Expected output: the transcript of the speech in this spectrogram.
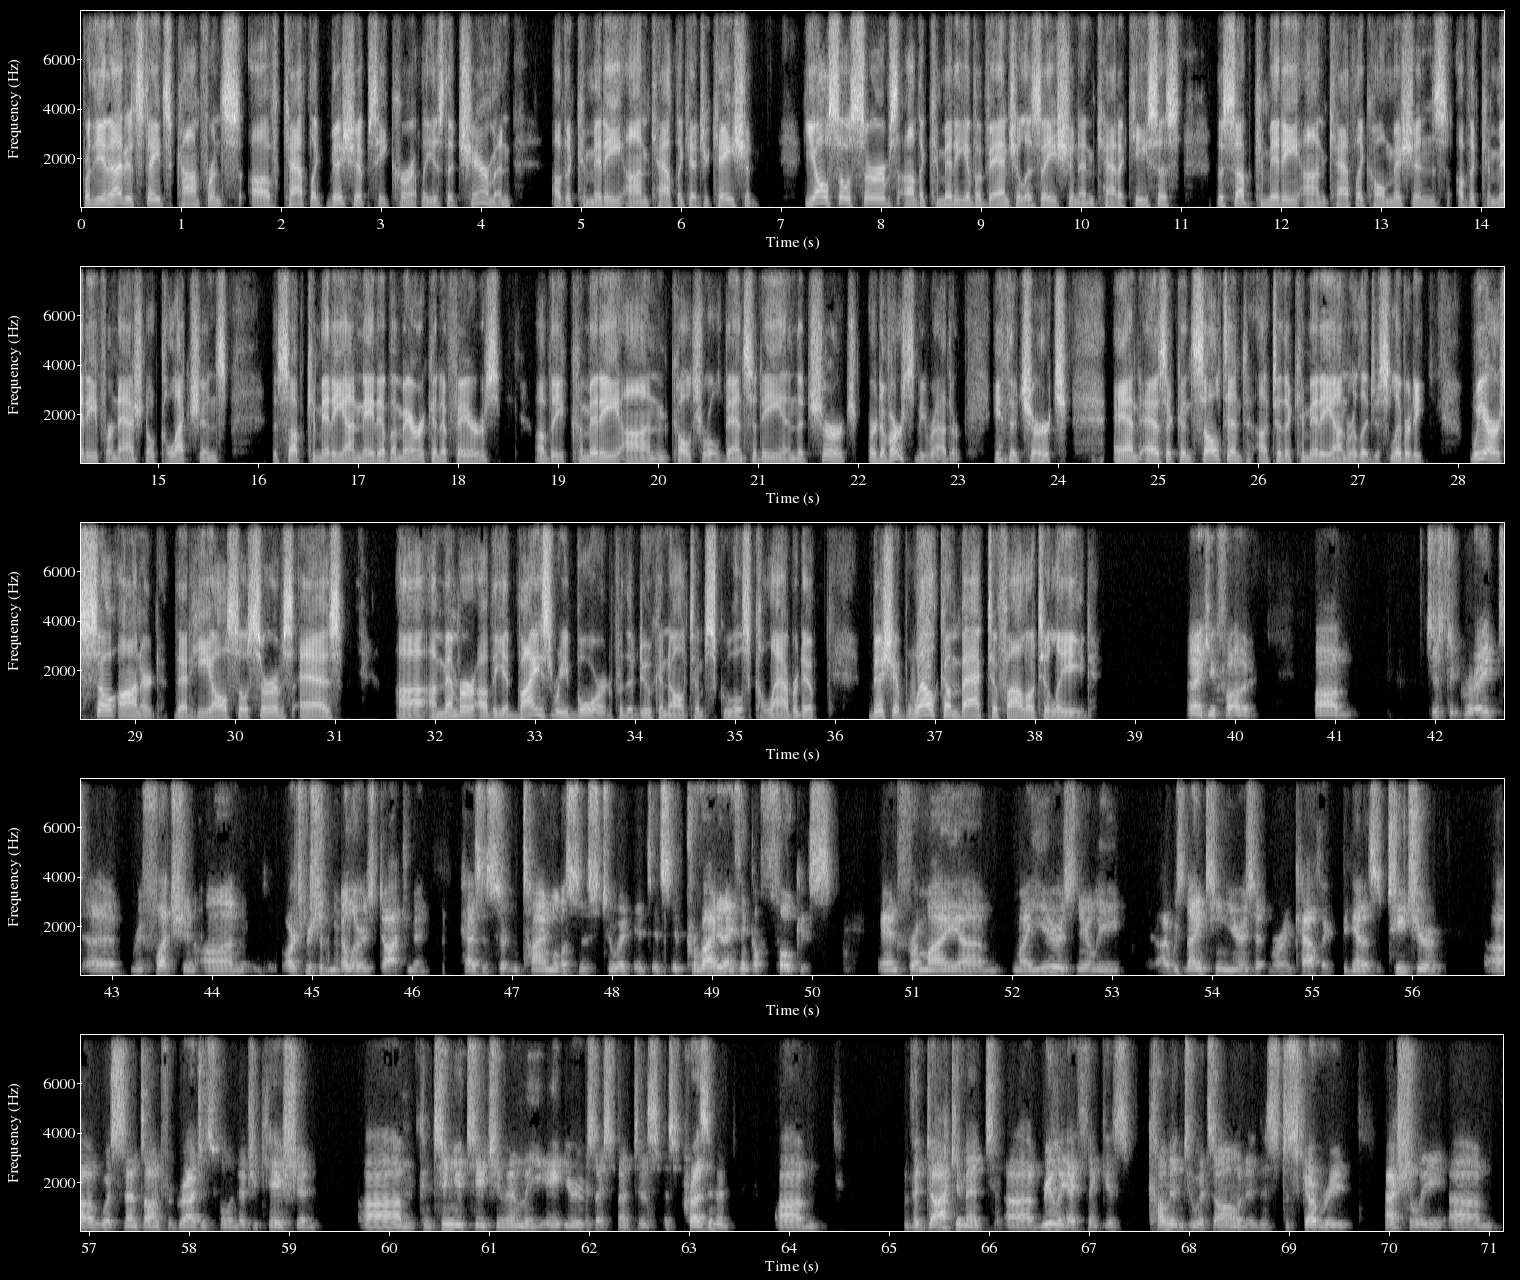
For the United States Conference of Catholic Bishops, he currently is the chairman of the Committee on Catholic Education. He also serves on the Committee of Evangelization and Catechesis, the Subcommittee on Catholic Home Missions of the Committee for National Collections, the Subcommittee on Native American Affairs, of the Committee on Cultural Density in the Church, or Diversity rather, in the Church, and as a consultant uh, to the Committee on Religious Liberty. We are so honored that he also serves as uh, a member of the advisory board for the Duc in Altum Schools Collaborative. Bishop, welcome back to Follow to Lead. Thank you, Father. Um, just a great uh, reflection on Archbishop Miller's document has a certain timelessness to it. It, it provided, I think, a focus. And from my um, my years, nearly, I was 19 years at Marin Catholic. Began as a teacher, uh, was sent on for graduate school and education, um, continued teaching. Then the eight years I spent as, as president. Um, the document uh, really, I think, has come into its own in its discovery. Actually, um,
